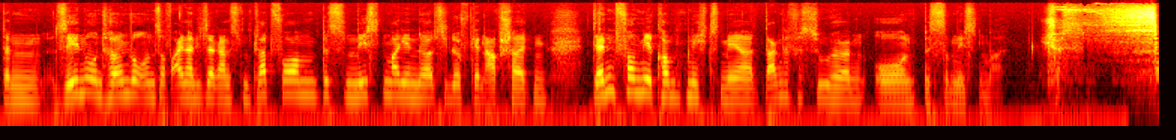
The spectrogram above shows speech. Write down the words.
dann sehen und hören wir uns auf einer dieser ganzen Plattformen. Bis zum nächsten Mal, ihr Nerds. Ihr dürft gerne abschalten. Denn von mir kommt nichts mehr. Danke fürs Zuhören und bis zum nächsten Mal. Tschüss.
